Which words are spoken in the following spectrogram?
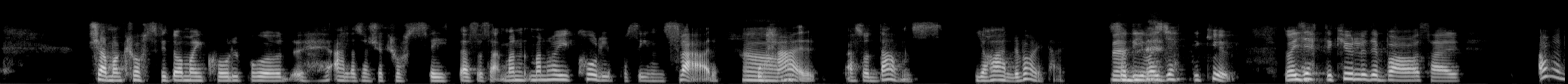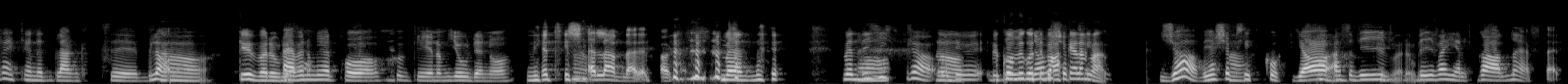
kör man crossfit, då har man ju koll på alla som kör crossfit, alltså så här, man, man har ju koll på sin sfär. Ja. Och här, alltså dans, jag har aldrig varit här. Så det var jättekul. Det var jättekul och det var så här, ja men verkligen ett blankt eh, blad. Ja. Gud vad roligt. Även om jag höll på att sjunka genom jorden och ner till Ja. källaren där ett tag. Men, men det Ja. gick bra. Ja. Och det, Du kommer gå vi tillbaka köpt i alla fall. Ja, vi har köpt Ja. klippkort. Ja, Ja, alltså vi, vi var helt galna efter.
